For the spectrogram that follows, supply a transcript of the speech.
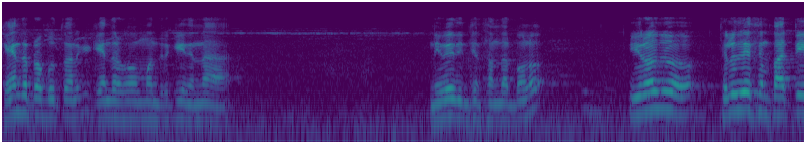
కేంద్ర ప్రభుత్వానికి కేంద్ర హోంమంత్రికి నిన్న నివేదించిన సందర్భంలో ఈరోజు తెలుగుదేశం పార్టీ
